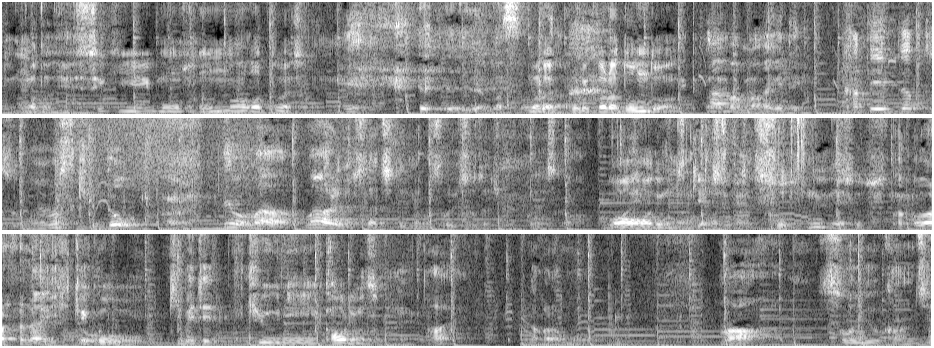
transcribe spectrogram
でもまだ実績もそんな上がってないですもんね。いやまあまだこれからどんどん上げていかまあまあ上げていく過程だと思いますけどでもまあ周りの人たちででもそういう人たちがいるじゃないですかああでもお付き合いしてそうですね。そうですね。関わらない人結構を決めて急に変わりますもんね。はい。だからもうまあそういう感じ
